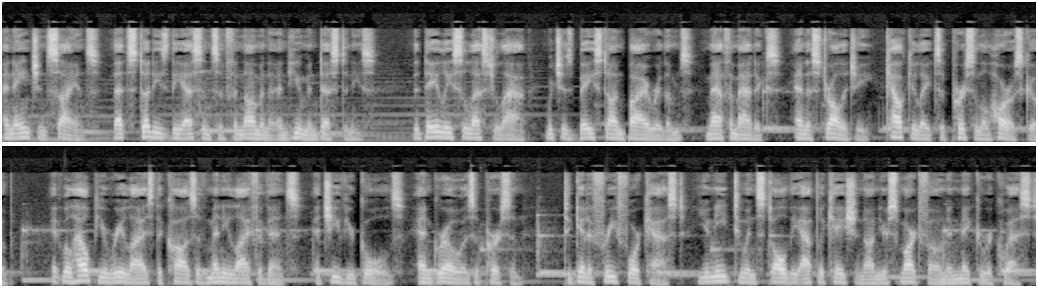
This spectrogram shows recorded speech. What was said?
an ancient science that studies the essence of phenomena and human destinies. The Daily Celestial app, which is based on biorhythms, mathematics, and astrology, calculates a personal horoscope. It will help you realize the cause of many life events, achieve your goals, and grow as a person. To get a free forecast, you need to install the application on your smartphone and make a request.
